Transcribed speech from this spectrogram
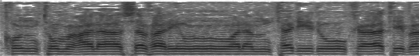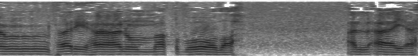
كنتم على سفر ولم تجدوا كاتبا فرهان مقبوضة. الآية.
